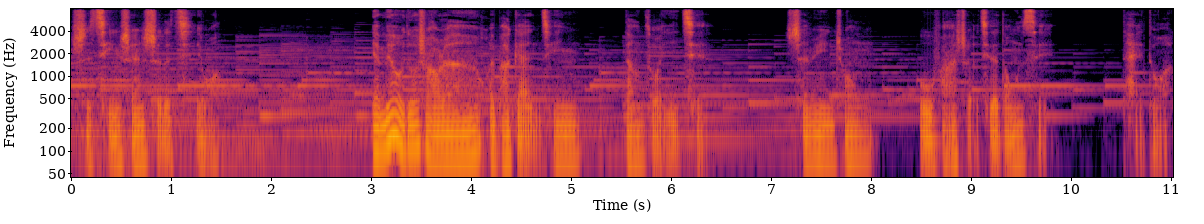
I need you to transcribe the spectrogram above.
是情深时的期望，也没有多少人会把感情当做一切。生命中无法舍弃的东西太多了。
